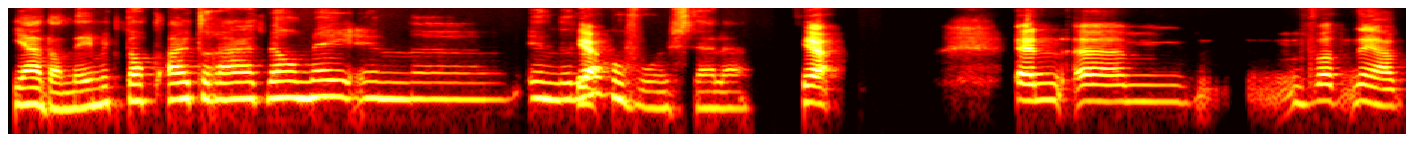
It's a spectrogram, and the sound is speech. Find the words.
ja, dan neem ik dat uiteraard wel mee in, eh, in de Ja. logo voorstellen. Ja. En ehm, wat, nou ja,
